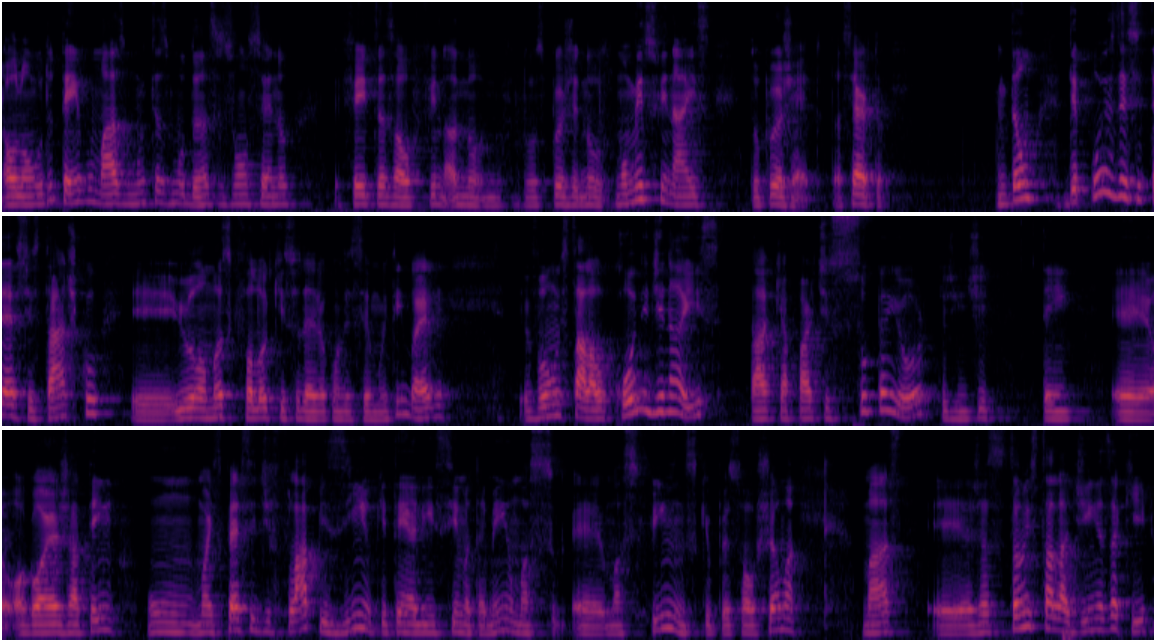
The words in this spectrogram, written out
ao longo do tempo, mas muitas mudanças vão sendo feitas ao final, no, nos, nos momentos finais do projeto, tá certo? Então, depois desse teste estático, eh, o Elon Musk falou que isso deve acontecer muito em breve, vão instalar o cone de nariz, tá? que é a parte superior que a gente tem. Eh, agora já tem um, uma espécie de flapzinho que tem ali em cima também, umas, é, umas fins que o pessoal chama, mas é, já estão instaladinhas aqui,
